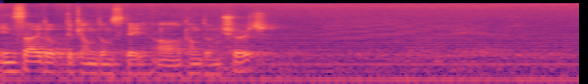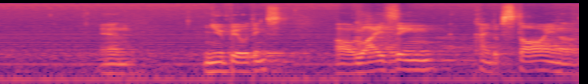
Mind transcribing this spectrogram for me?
inside of the Gyeongdong State, uh, Gyeongdong Church. And new buildings, uh, rising kind of star in a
